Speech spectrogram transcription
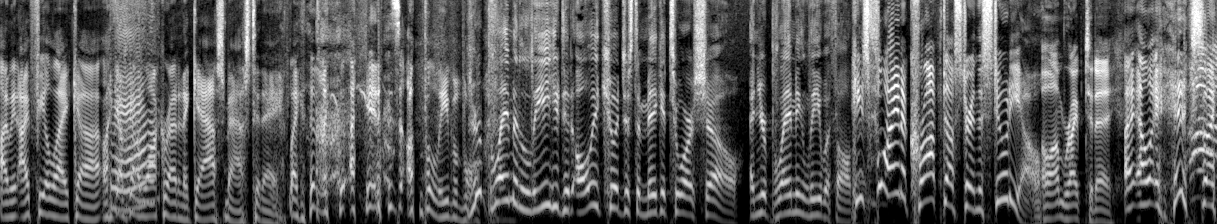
I mean, I feel like uh, like I'm gonna walk around in a gas mask today. Like it is unbelievable. You're blaming Lee. He did all he could just to make it to our show, and you're blaming Lee with all this. He's flying a crop duster in the studio. Oh, I'm ripe today. I, I- it's like,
